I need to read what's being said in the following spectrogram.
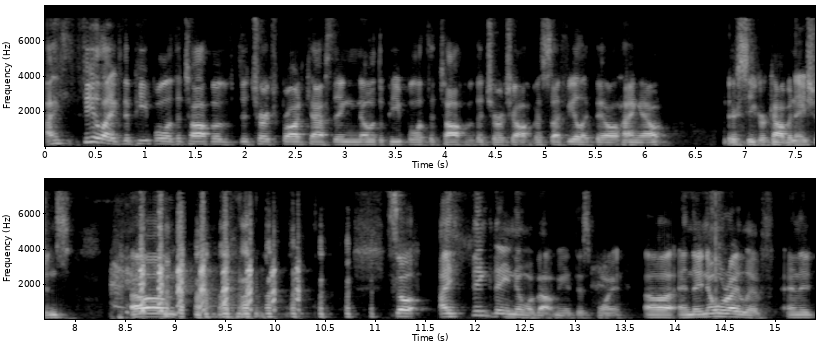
I feel like the people at the top of the church broadcasting know the people at the top of the church office. I feel like they all hang out. Their secret combinations. Um, so I think they know about me at this point, uh, and they know where I live, and it,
